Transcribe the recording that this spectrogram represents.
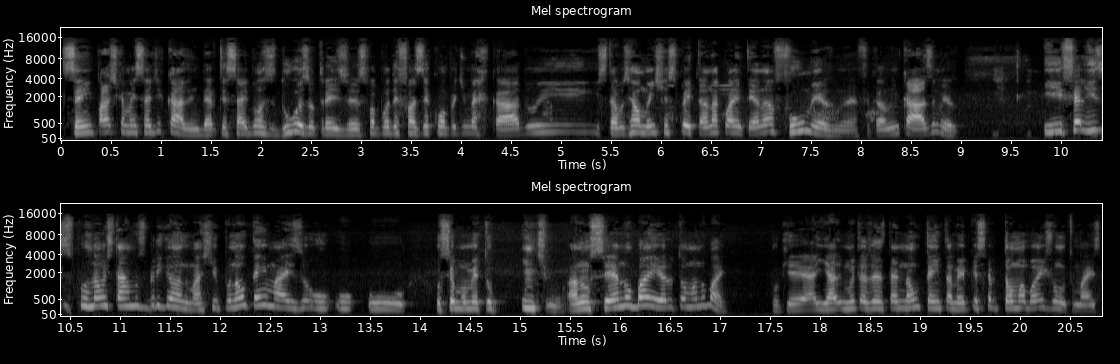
sem praticamente sair de casa. A gente deve ter saído umas duas ou três vezes para poder fazer compra de mercado e estamos realmente respeitando a quarentena full mesmo, né? Ficando em casa mesmo. E felizes por não estarmos brigando, mas tipo, não tem mais o, o, o, o seu momento íntimo, a não ser no banheiro tomando banho. Porque aí, muitas vezes até não tem também, porque você toma banho junto, mas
